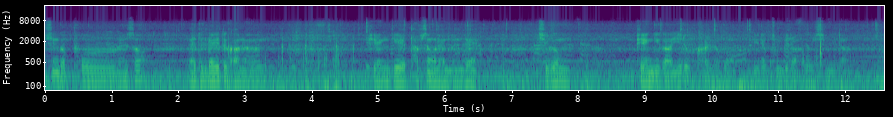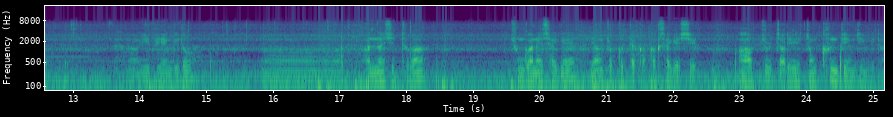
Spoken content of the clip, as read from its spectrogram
싱가포르에서 애들레이드 가는 비행기에 탑승을 했는데 지금 비행기가 이륙하려고 이륙 준비를 하고 있습니다. 어, 이 비행기도 어, 앉는 시트가 중간에 3개, 양쪽 끝에 각각 3개씩 9줄짜리 좀 큰 비행기입니다.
